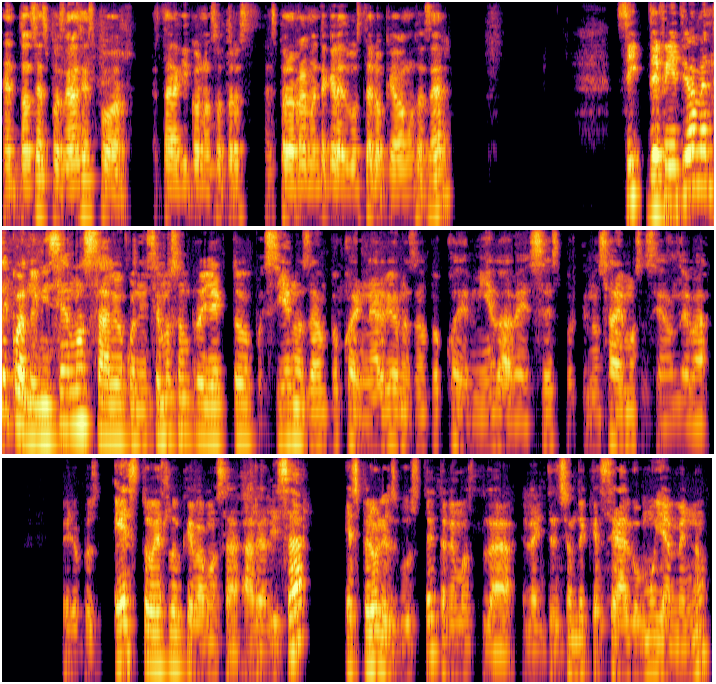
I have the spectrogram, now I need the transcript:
Entonces, pues gracias por estar aquí con nosotros. Espero realmente que les guste lo que vamos a hacer. Sí, definitivamente cuando iniciamos algo, cuando iniciamos un proyecto, pues sí nos da un poco de nervio, nos da un poco de miedo a veces, porque no sabemos hacia dónde va. Pero pues esto es lo que vamos a, realizar. Espero les guste. Tenemos la, intención de que sea algo muy ameno.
